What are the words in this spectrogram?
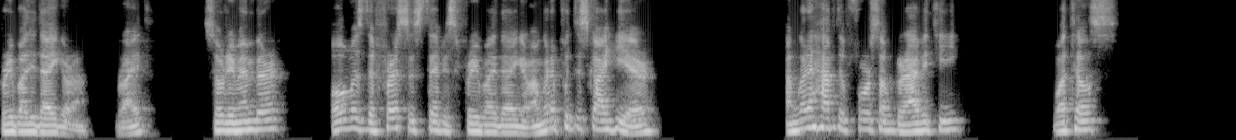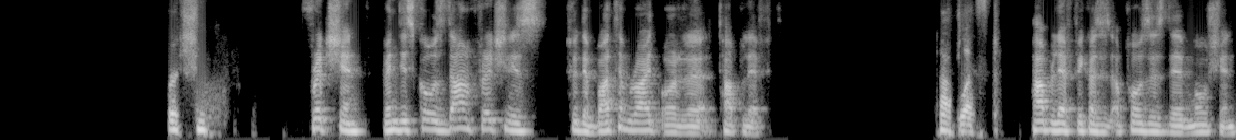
Free body diagram, right? So remember, always the first step is free body diagram. I'm going to put this guy here. I'm going to have the force of gravity. What else? Friction. Friction. When this goes down, friction is to the bottom right or the top left? Top left. Top left because it opposes the motion.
